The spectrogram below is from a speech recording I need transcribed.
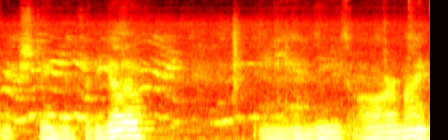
and exchange them for the yellow. And these are mine.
